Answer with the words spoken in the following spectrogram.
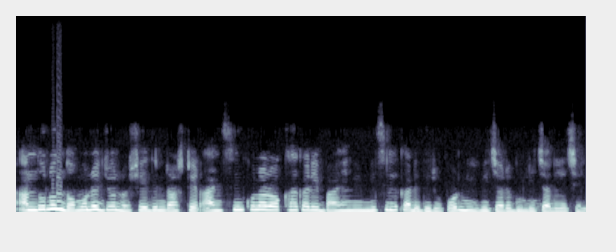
আন্দোলন দমনের জন্য সেদিন রাষ্ট্রের আইন শৃঙ্খলা রক্ষাকারী বাহিনীর মিছিলকারীদের উপর নির্বিচারে গুলি চালিয়েছিল।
